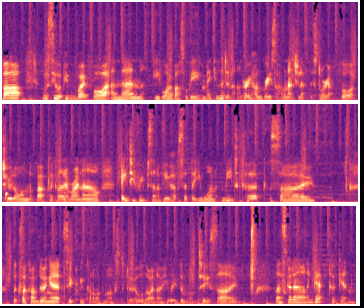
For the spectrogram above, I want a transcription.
But we'll see what people vote for and then either one of us will be making the dinner. I'm pretty hungry so I haven't actually left this story up for too long but click on it right now 83% of you have said that you want me to cook, so looks like I'm doing it. Secretly kind of wanted Marcus to do it, although I know he really didn't want to, so let's go down and get cooking.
